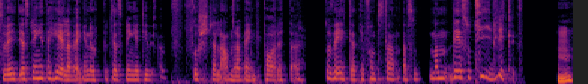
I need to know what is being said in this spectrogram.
så vet jag, jag springer inte hela vägen upp, utan jag springer till första eller andra bänkparet där. Då vet jag att jag får inte stanna, alltså, man, det är så tydligt. Liksom. Mm.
